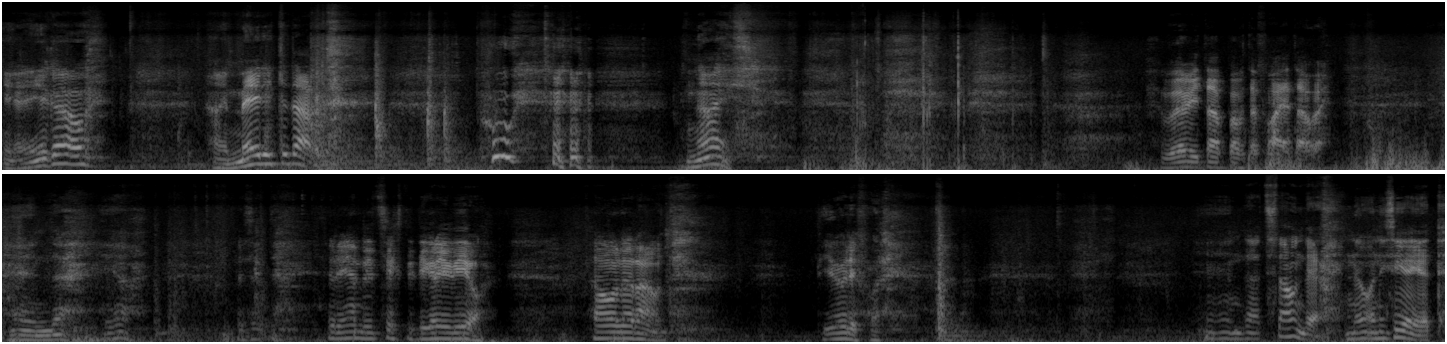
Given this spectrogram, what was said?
Here you go. I made it to that. Nice. Very top of the fire tower. And uh, yeah, it's a 360 degree view all around. Beautiful. And that's down there. No one is here yet.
